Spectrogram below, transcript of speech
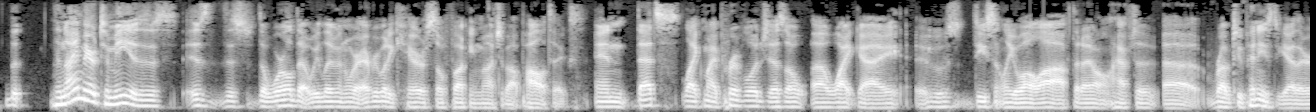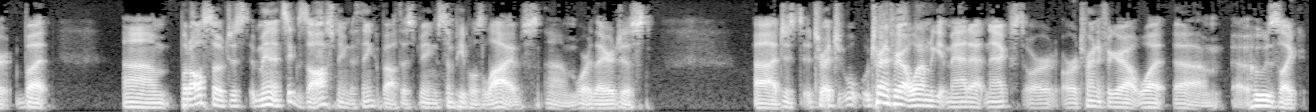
The the nightmare to me is is this the world that we live in where everybody cares so fucking much about politics, and that's like my privilege as a, a white guy who's decently well off that I don't have to uh, rub two pennies together, but. Um, but also just, I mean, it's exhausting to think about this being some people's lives, um, where they're just, uh, just try, trying to figure out what I'm gonna get mad at next, or or trying to figure out what um, uh, who's like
